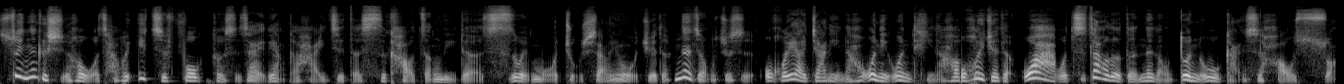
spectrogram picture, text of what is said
所以那个时候，我才会一直 focus 在两个孩子的思考整理的思维模组上，因为我觉得那种就是我回来家里，然后问你问题，然后我会觉得哇，我知道了的那种顿悟感是好爽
